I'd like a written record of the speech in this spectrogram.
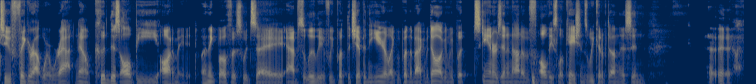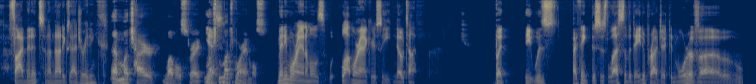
to figure out where we're at. Now, could this all be automated? I think both of us would say absolutely. If we put the chip in the ear like we put in the back of a dog and we put scanners in and out of all these locations, we could have done this in uh, uh, five minutes, and I'm not exaggerating. At much higher levels, right? Yes. Much, much more animals. Many more animals, a lot more accuracy, no time. But it was, I think this is less of a data project and more of a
